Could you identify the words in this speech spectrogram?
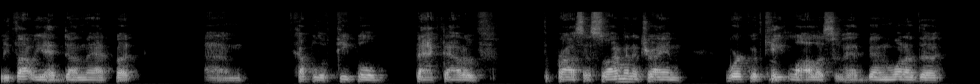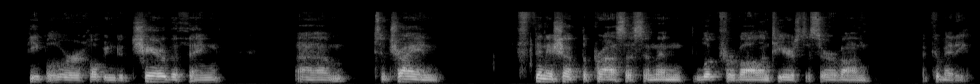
we thought we had done that, but um, a couple of people backed out of the process. So I'm going to try and work with Kate Lawless, who had been one of the people who are hoping to chair the thing um, to try and finish up the process and then look for volunteers to serve on a committee.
